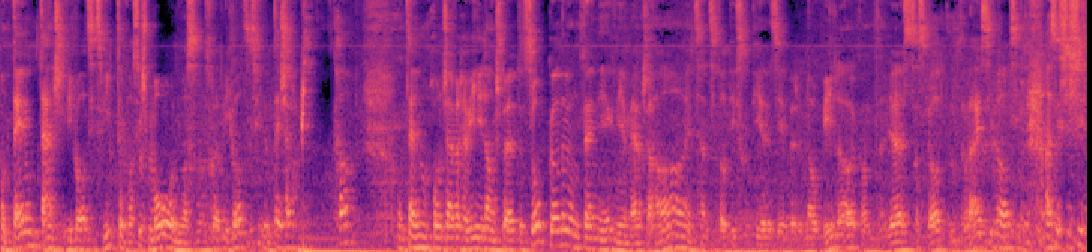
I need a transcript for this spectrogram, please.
Und dann denkst du, wie geht es jetzt weiter? Was ist morgen? Was, wie geht es jetzt weiter? Und das ist einfach gehabt. Und dann kommst du einfach eine Weile lang später zurück, oder? Und dann irgendwie merkst du, aha, jetzt haben sie da diskutiert sie über no Beilage und yes, das geht und dann weiss ich was. Also es ist,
